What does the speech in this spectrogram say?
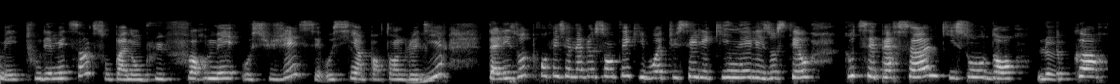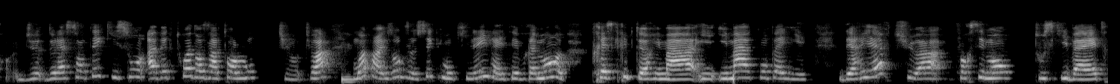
mais tous les médecins ne sont pas non plus formés au sujet, c'est aussi important de le mmh. dire. Tu as les autres professionnels de santé qui voient, tu sais, les kinés, les ostéos, toutes ces personnes qui sont dans le corps de, la santé, qui sont avec toi dans un temps long. Tu, vois, mmh. moi, par exemple, je sais que mon kiné, il a été vraiment euh, prescripteur. Il m'a il, m'a accompagné. Derrière, tu as forcément tout ce qui va être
